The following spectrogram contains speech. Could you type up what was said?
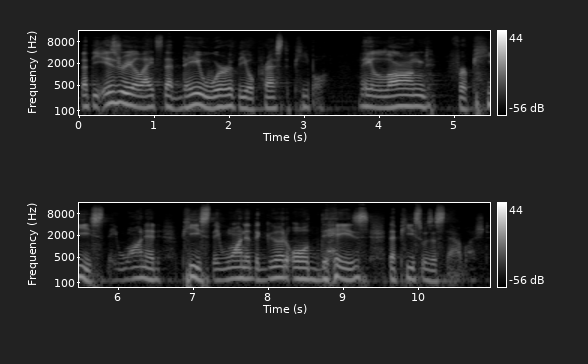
That the Israelites, that they were the oppressed people. They longed for peace. They wanted peace. They wanted the good old days that peace was established.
